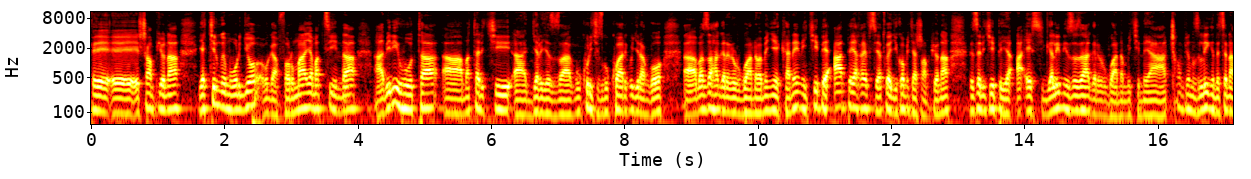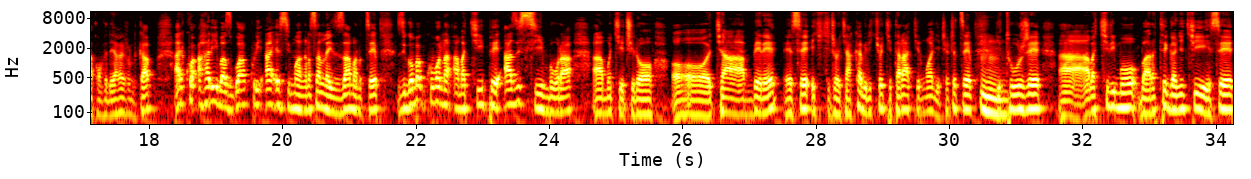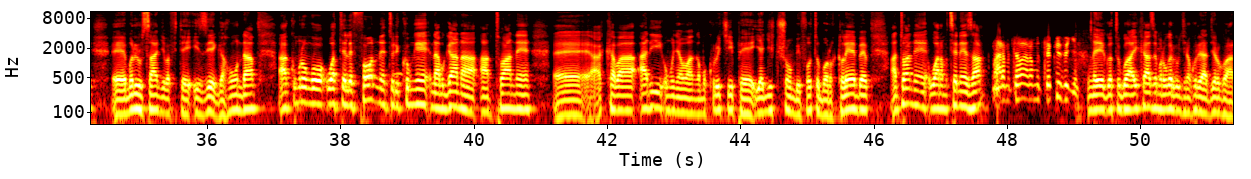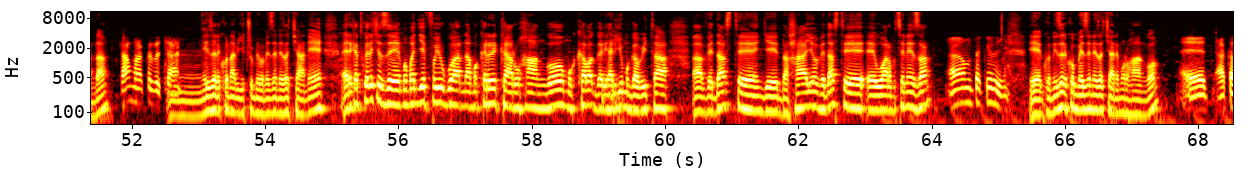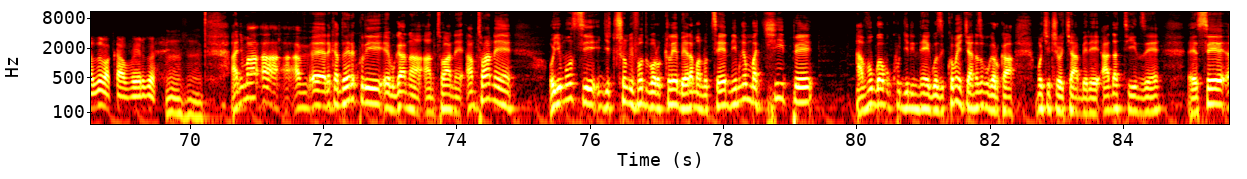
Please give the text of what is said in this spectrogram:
shampiyona shampiyona yakinwe mu buryo bwa foroma y'amatsinda ah, birihuta ah, amatariki agerageza gukurikizwa uko ari kugira ngo ah, bazahagararire u rwanda bamenyekane. Ni ikipe ya APRFC yatwaye igikombe cya shampiyona ndetse n'ikipe ya AS Kigali nizo zahagararira u rwanda mu mikino ya Champions League ndetse na Confederation Cup. Ariko haribazwa kuri AS Muhanga na Sunrise zamanutse zigomba kubona amakipe azisimbura ah, mu cyiciro oh, cya mbere. Ese iki cyiciro cya kabiri cyo kitarakinwa gicecetse Mhm. Gituje ah, abakirimo barateganya iki ese eh, muri rusange bafite izihe gahunda. Ah, ku murongo wa telefone turi kumwe na bwana antoine eh, akaba ari umunyamabanga mukuru w'ikipe ya gicumbi futuboro club. Antoine waramutse neza? Mwaramutse mwaramutse kwizigira yego tuguhaye ikaze mu rugo rwo gukina kuri radiyo rwanda. Murakoze cyane. Nizere ko n'ab'igicumbi bameze neza cyane. Eh, reka twerekeze mu majyepfo y'u rwanda mu karere ka ruhango mu kabagari hariyo umugabo bita ah, vedaste ngendahayo vedaste eh, waramutse neza yego nizere ko mumeze neza cyane mu ruhango Eh, akazuba kavuye rwose Mhm. hanyuma ah, eh, reka duhere kuri eh, bwana antoine. Antoine uyu munsi gicumbi futuboro club yaramanutse ni imwe mu makipe avugwa mu kugira intego zikomeye cyane zo kugaruka mu cyiciro cya mbere adatinze ese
